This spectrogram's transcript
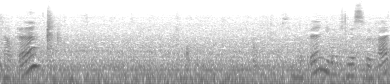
Dzień dobry. Dzień dobry, nie wiem czy mnie słychać.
